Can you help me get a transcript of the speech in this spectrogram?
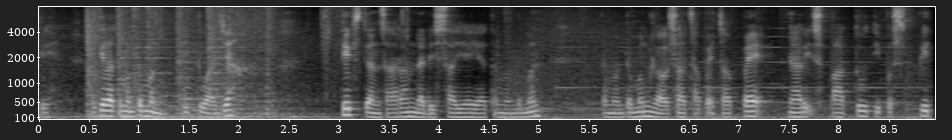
Oke oke lah teman-teman. Itu aja tips dan saran dari saya ya teman-teman. Teman-teman nggak usah capek-capek nyari sepatu tipe speed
